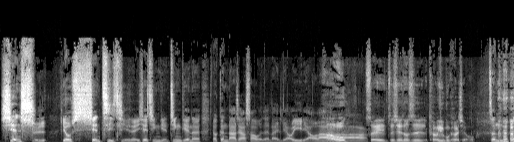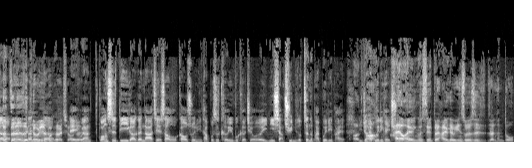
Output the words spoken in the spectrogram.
限时又限季节的一些景点，今天呢要跟大家稍微的来聊一聊啦。好，所以这些都是可遇不可求。真的，真的是可遇不可求。哎，我想光是第一个要跟大家介绍，我告诉你，它不是可遇不可求而已。你想去，你都真的排不一定排，你就还不一定可以去。还有还有，一个是对，还有一个因素就是人很多。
